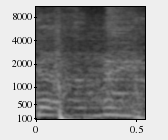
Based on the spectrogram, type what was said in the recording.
welcoming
